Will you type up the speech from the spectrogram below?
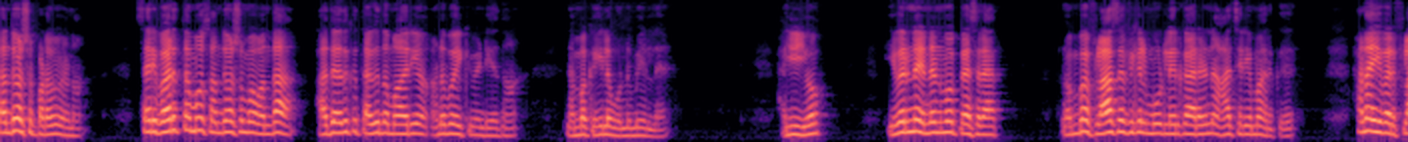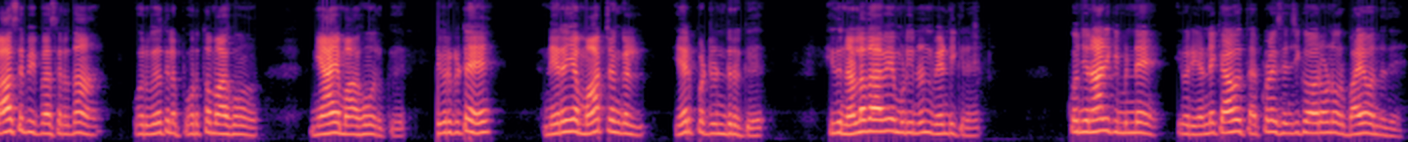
சந்தோஷப்படவும் வேணாம். சரி வருத்தமோ சந்தோஷமோ வந்தால் அது அதுக்கு தகுந்த மாதிரியும் அனுபவிக்க வேண்டியது தான் நம்ம கையில் ஒன்றுமே இல்லை. ஐயோ இவர் என்ன என்னென்னமோ பேசுகிறார் ரொம்ப ஃபிலாசபிக்கல் மூடில் இருக்காருன்னு ஆச்சரியமாக இருக்குது ஆனால் இவர் ஃபிலாசபி பேசுகிறது தான் ஒரு விதத்தில் பொருத்தமாகவும் நியாயமாகவும் இருக்குது இவர்கிட்ட நிறைய மாற்றங்கள் ஏற்பட்டுருக்கு இது நல்லதாகவே முடியணும்னு வேண்டிக்கிறேன். கொஞ்ச நாளைக்கு முன்னே இவர் என்னைக்காவது தற்கொலை செஞ்சுக்குவாரோன்னு ஒரு பயம் வந்தது.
